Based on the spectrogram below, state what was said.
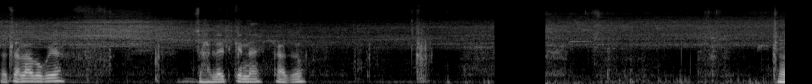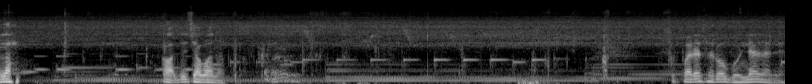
तर चला बघूया. झालेत की नाही काजू? चला. काजूच्या बाना सुपाऱ्या सर्व भुंड्या झाल्या.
